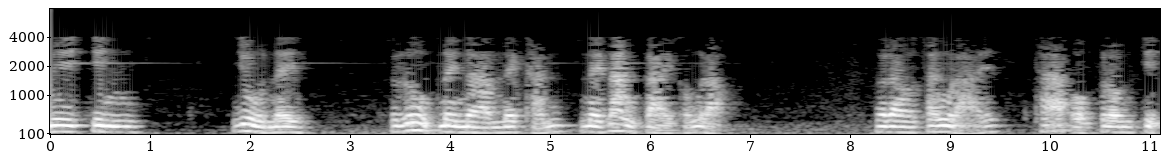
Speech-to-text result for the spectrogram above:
มีจริงอยู่ใน รูปในนามในขันในร่างกายของเรา เราทั้งหลายถ้าอบรมจิต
